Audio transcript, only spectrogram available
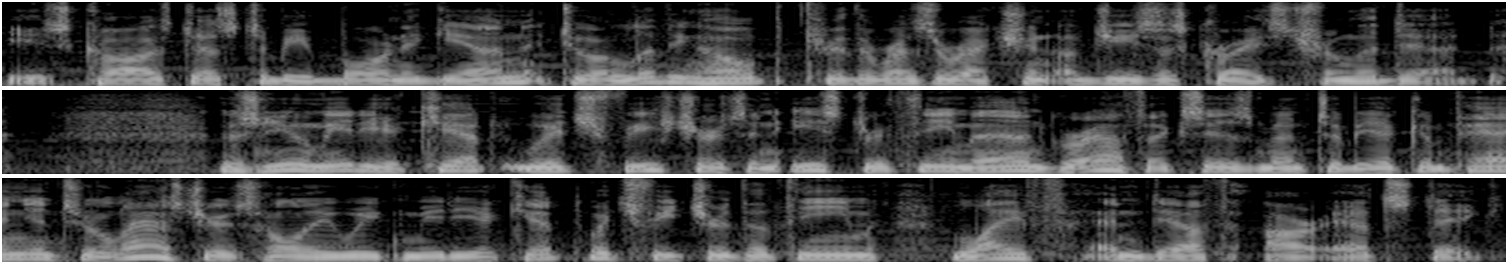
he's caused us to be born again to a living hope through the resurrection of Jesus Christ from the dead. This new media kit, which features an Easter theme and graphics, is meant to be a companion to last year's Holy Week media kit, which featured the theme Life and Death Are at Stake.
